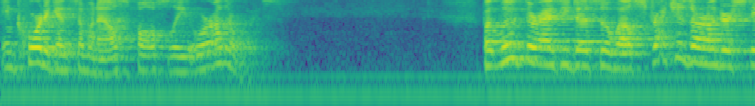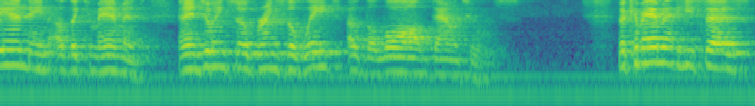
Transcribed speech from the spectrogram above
in court against someone else, falsely or otherwise. But Luther, as he does so well, stretches our understanding of the commandment, and in doing so brings the weight of the law down to us. The commandment, he says,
